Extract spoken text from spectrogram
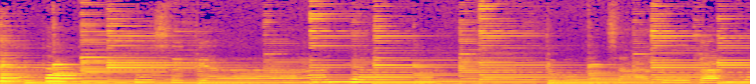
Tuhan satukanlah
